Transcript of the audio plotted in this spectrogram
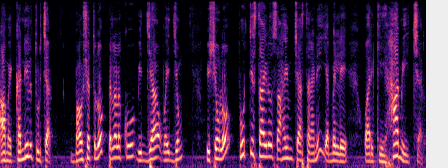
ఆమె కన్నీళ్ళు తుడిచారు. భవిష్యత్తులో పిల్లలకు విద్య వైద్యం విషయంలో పూర్తి స్థాయిలో సహాయం చేస్తానని ఎమ్మెల్యే వారికి హామీ ఇచ్చారు.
